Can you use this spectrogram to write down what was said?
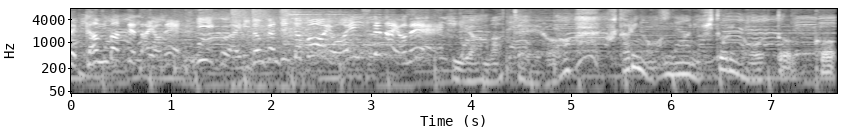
俺頑張ってたよね。いい具合に鈍感人とボーイを演じてたよね。いや待てよ。二人の女に一人の男。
